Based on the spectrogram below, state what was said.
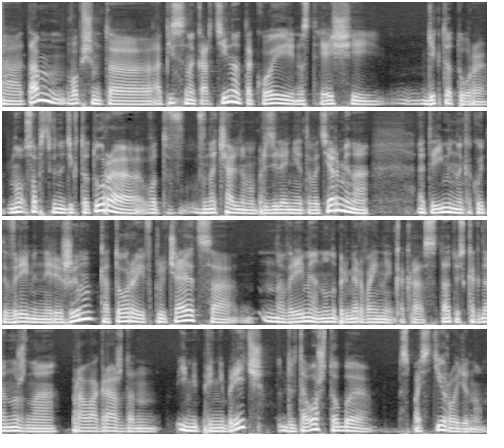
А, там, в общем-то, описана картина такой настоящей диктатуры. Ну, собственно, диктатура вот в начальном определении этого термина это именно какой-то временный режим, который включается на время, ну, например, войны как раз, да, то есть когда нужно права граждан ими пренебречь для того, чтобы спасти Родину.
